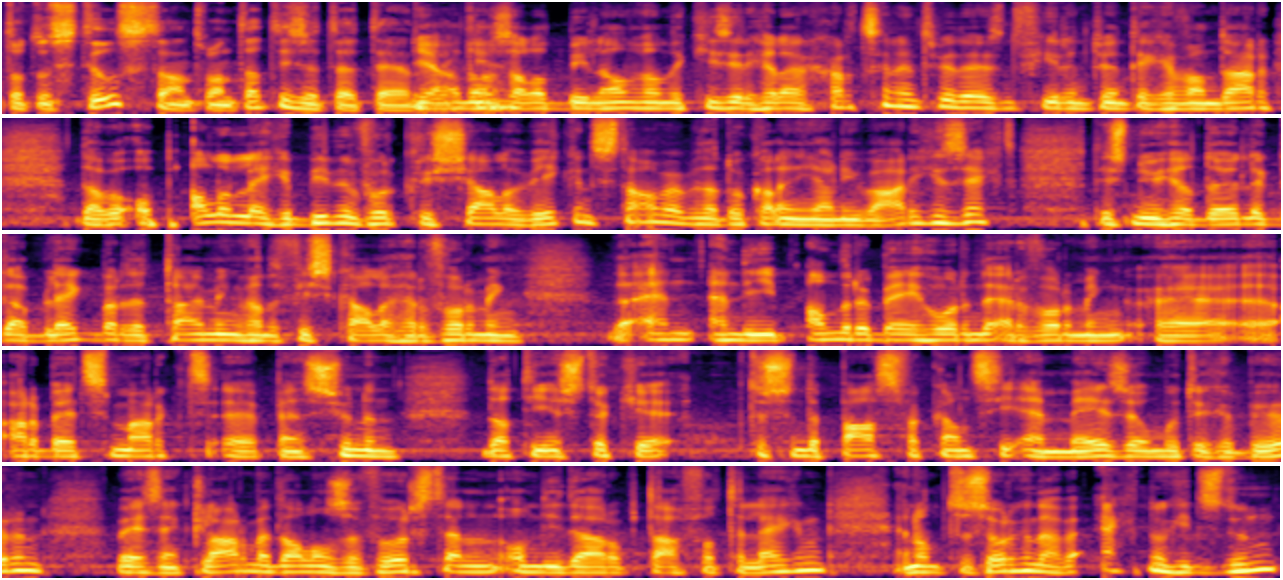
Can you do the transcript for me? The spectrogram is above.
tot een stilstand, want dat is het uiteindelijk. Ja, dan zal het bilan van de kiezer heel erg hard zijn in 2024. Vandaar dat we op allerlei gebieden voor cruciale weken staan. We hebben dat ook al in januari gezegd. Het is nu heel duidelijk dat blijkbaar de timing van de fiscale hervorming en, en die andere bijhorende hervorming, eh, arbeidsmarkt, eh, pensioenen, dat die een stukje tussen de paasvakantie en mei zou moeten gebeuren. Wij zijn klaar met al onze voorstellen om die daar op tafel te leggen en om te zorgen dat we echt nog iets doen.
